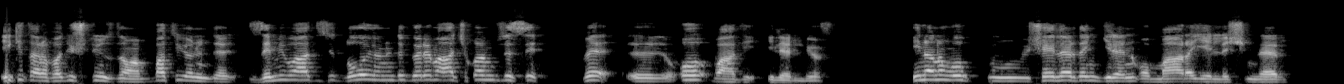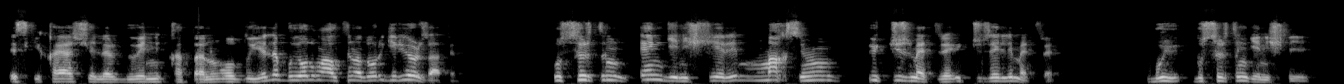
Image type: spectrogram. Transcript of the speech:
İki tarafa düştüğün zaman batı yönünde Zemi Vadisi, doğu yönünde Göreme Açıklar Müzesi ve e, o vadi ilerliyor. İnanın o e, şeylerden giren o mağara yerleşimler, eski kaya şeyler, güvenlik katlarının olduğu yerle bu yolun altına doğru giriyor zaten. Bu sırtın en geniş yeri maksimum 300 metre, 350 metre. Bu, bu sırtın genişliği,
